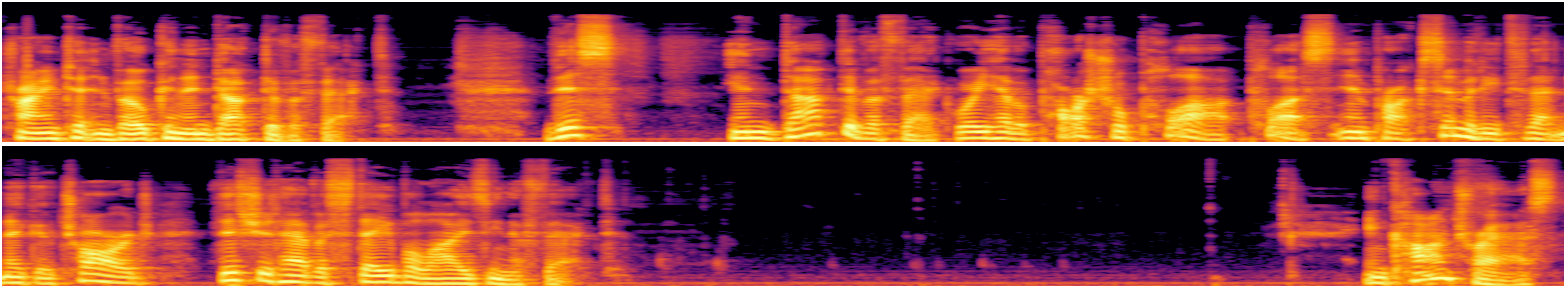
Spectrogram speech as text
trying to invoke an inductive effect. This inductive effect, where you have a partial plus in proximity to that negative charge, this should have a stabilizing effect. In contrast,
